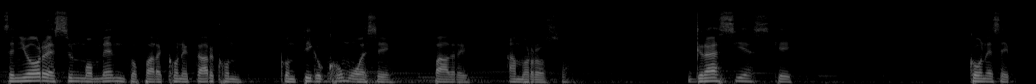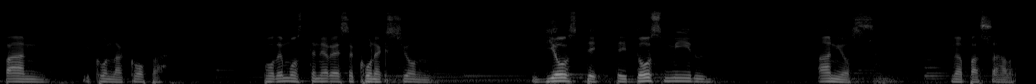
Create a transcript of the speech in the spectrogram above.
Señor, es un momento para conectar con, contigo como ese Padre amoroso. Gracias que con ese pan y con la copa podemos tener esa conexión. Dios de, de dos mil años en el pasado.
